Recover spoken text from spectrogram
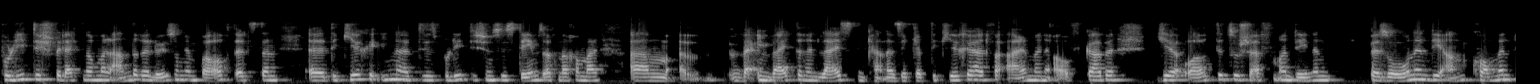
politisch vielleicht nochmal andere Lösungen braucht, als dann äh, die Kirche innerhalb dieses politischen Systems auch noch einmal ähm, im Weiteren leisten kann. Also ich glaube, die Kirche hat vor allem eine Aufgabe, hier Orte zu schaffen, an denen Personen, die ankommen,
